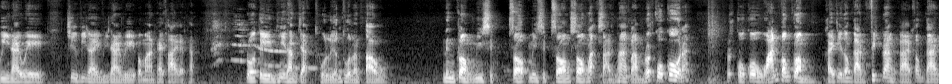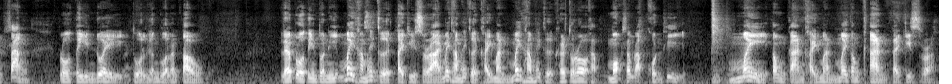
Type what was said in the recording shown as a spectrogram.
V9 Way ชื่อวินัย V9 Way ประมาณคล้ายๆกันครับ โปรตีนที่ทำจากถั่วเหลืองถั่วลันเตาหนึ่งกล่องมีสิบซองมีสิบซองซองละสามสิบห้ากรัมรสโกโก้นะรสโกโก้หวานกลมกล่อมใครที่ต้องการฟิตร่างกายต้องการสร้างโปรตีนด้วยถั่วเหลืองถั่วลันเตา แล้วโปรตีนตัวนี้ไม่ทำให้เกิดไตรกลีเซอไรด์ไม่ทำให้เกิดไขมัน ไม่ทำให้เกิดคอเลสเตอรอลครับ เหมาะสำหรับคนที่ไม่ต้องการไขมัน ไม่ต้องการไตรกลีเซอไรด์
